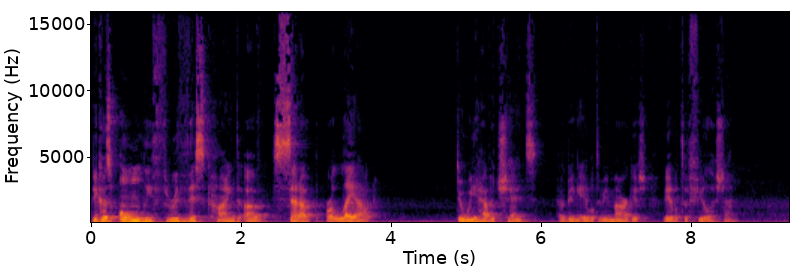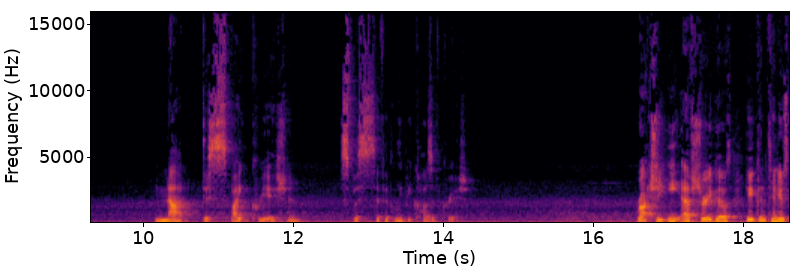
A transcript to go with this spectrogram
Because only through this kind of setup or layout do we have a chance of being able to be margish, be able to feel Hashem. Not despite creation, specifically because of creation. Rakshi e he goes he continues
